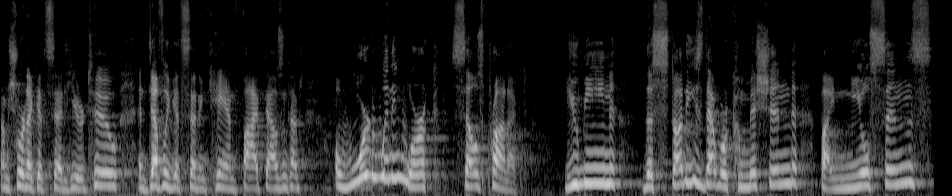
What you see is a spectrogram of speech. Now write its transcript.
I'm sure that gets said here too, and definitely gets said in Cannes 5,000 times. Award winning work sells product. You mean the studies that were commissioned by Nielsen's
